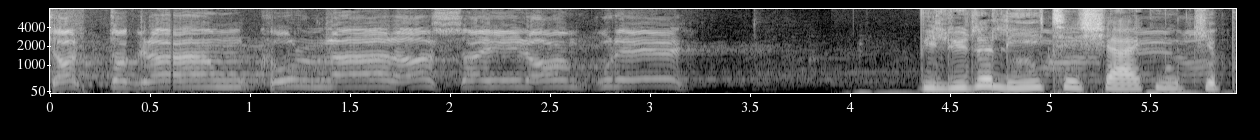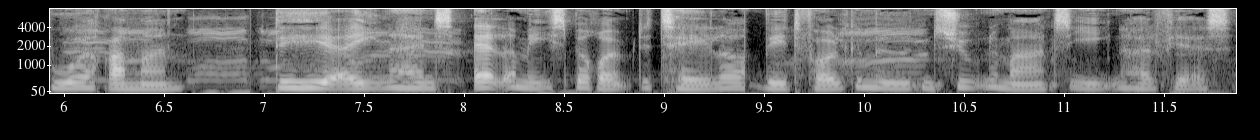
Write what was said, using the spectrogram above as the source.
চট্টগ্রাম খুলনা রাজশাহী রংপুরে Vi lytter lige til Sheikh Mujibur Rahman. Det her er en af hans allermest berømte taler ved et folkemøde den 7. marts i 71,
